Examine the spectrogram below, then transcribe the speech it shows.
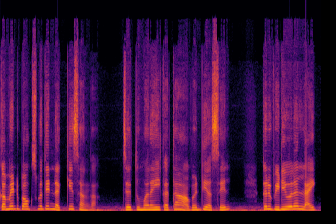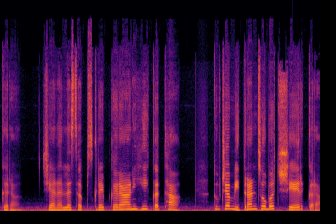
कमेंट बॉक्समध्ये नक्की सांगा. जर तुम्हाला ही कथा आवडली असेल तर व्हिडिओला लाईक करा चॅनलला सबस्क्राईब करा आणि ही कथा तुमच्या मित्रांसोबत शेअर करा.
